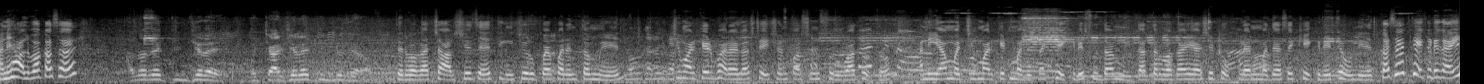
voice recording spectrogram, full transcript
आणि हलवा कसा आहे? आता रेट तीनशेला आहे. मग चारशेला आहे तीनशे द्या तर बघा चारशेच आहे. तीनशे रुपयापर्यंत मिळेल. मच्छी मार्केट भरायला स्टेशनपासून सुरुवात होतं. आणि या मच्छी मार्केटमध्ये ना खेकडेसुद्धा मिळतात. तर बघा हे असे टोपल्यांमध्ये असे खेकडे ठेवलेले आहेत. कसे आहेत खेकडे काही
